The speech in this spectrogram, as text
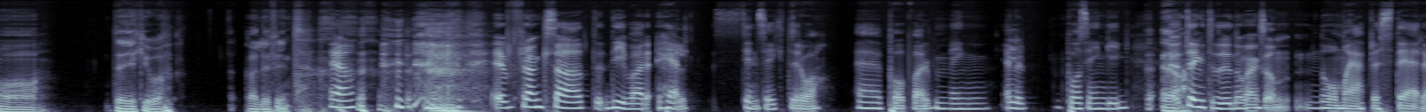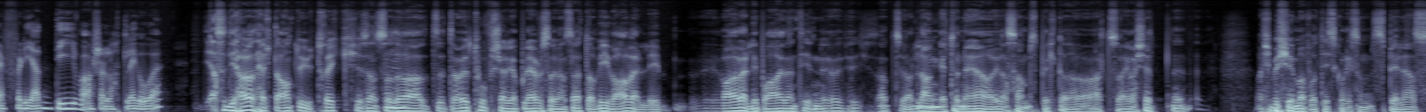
Og det gikk jo veldig fint. Ja. Frank sa at de var helt sinnssykt rå eh, på oppvarming, eller på sin gig. Ja. Tenkte du noen gang sånn Nå må jeg prestere fordi at de var så latterlig gode? Altså, de har et helt annet uttrykk. sant? Så det, var, det var jo to forskjellige opplevelser uansett. Og vi var veldig, vi var veldig bra i den tiden. Lange turneer, vi var samspilte. og alt, Så jeg var ikke, jeg var ikke bekymra for at de skulle liksom spilles,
